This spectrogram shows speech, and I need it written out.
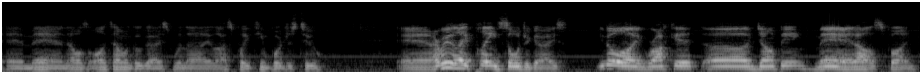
And man, that was a long time ago, guys, when I last played Team Fortress 2. And I really like playing Soldier, guys. You know, like rocket uh, jumping. Man, that was fun.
